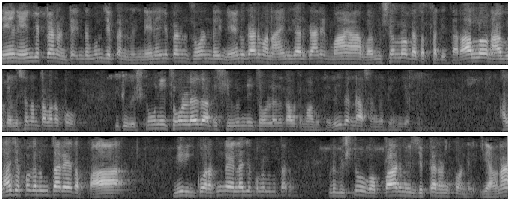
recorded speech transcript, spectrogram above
నేనేం చెప్పానంటే ఇంతకుముందు చెప్పాను మీకు నేనేం చెప్పాను చూడండి నేను కానీ మా నాయనగారు కానీ మా వంశంలో గత పది తరాల్లో నాకు తెలిసినంత వరకు ఇటు విష్ణువుని చూడలేదు అటు శివుణ్ణి చూడలేదు కాబట్టి మాకు తెలియదండి ఆ సంగతి ఏం చెప్పింది అలా చెప్పగలుగుతారే తప్ప మీరు ఇంకో రకంగా ఎలా చెప్పగలుగుతారు? ఇప్పుడు విష్ణువు గొప్ప అని మీరు చెప్పారనుకోండి ఏమన్నా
